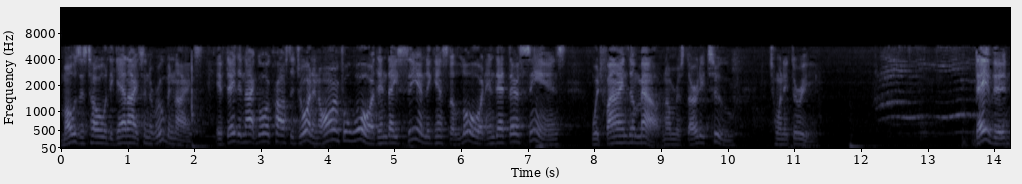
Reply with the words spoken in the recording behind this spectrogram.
Moses told the Gadites and the Reubenites, if they did not go across the Jordan armed for war, then they sinned against the Lord, and that their sins would find them out. Numbers 32, 23. David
